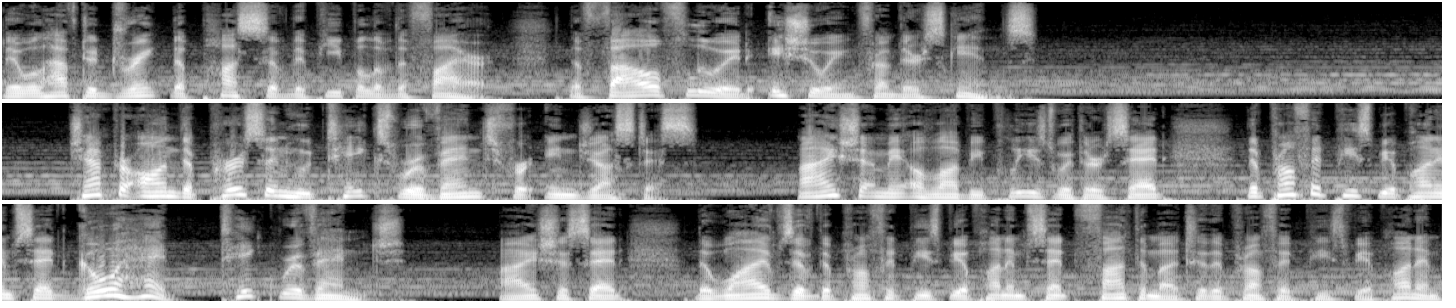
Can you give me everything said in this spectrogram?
They will have to drink the pus of the people of the fire, the foul fluid issuing from their skins. Chapter on the person who takes revenge for injustice. Aisha, may Allah be pleased with her, said, The Prophet, peace be upon him, said, Go ahead, take revenge. Aisha said, The wives of the Prophet peace be upon him sent Fatima to the Prophet peace be upon him,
